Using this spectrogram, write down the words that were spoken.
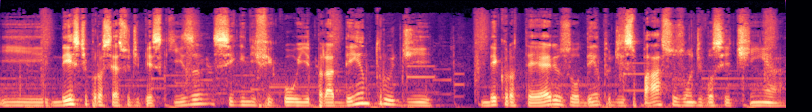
E neste processo de pesquisa significou ir para dentro de necrotérios ou dentro de espaços onde você tinha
